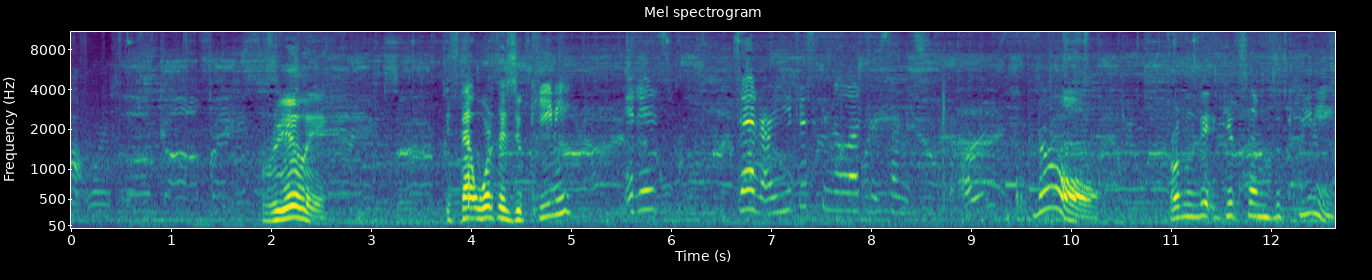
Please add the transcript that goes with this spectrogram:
not worth Really? Is that worth a zucchini? it. Is. Dad, are you just gonna let your son starve? No. We're gonna get, get some zucchini.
